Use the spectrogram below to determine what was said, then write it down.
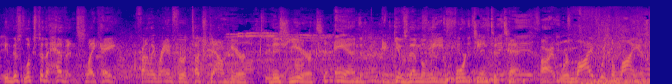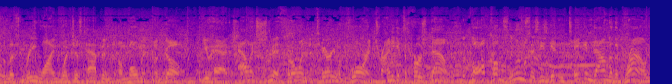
he just looks to the heavens like, hey, I finally ran for a touchdown here this year, and it gives them the lead 14 to 10. All right, we're live with the Lions, but let's rewind what just happened a moment ago. You had Alex Smith throwing to Terry McLaurin, trying to get the first down. Ball comes loose as he's getting taken down to the ground.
